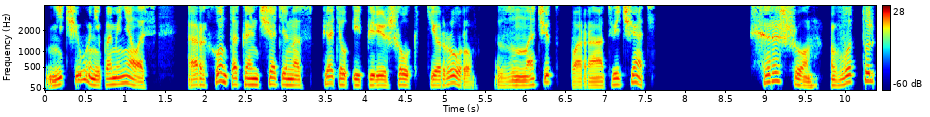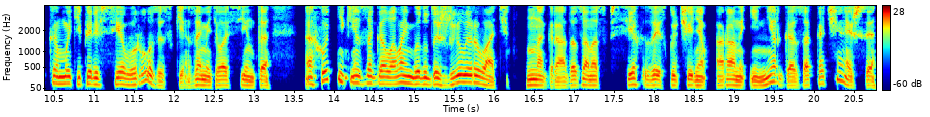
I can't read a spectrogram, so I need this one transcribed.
Ничего не поменялось. Архонт окончательно спятил и перешел к террору. Значит, пора отвечать». «Хорошо. Вот только мы теперь все в розыске», – заметила Синта. «Синта». Охотники за головами будут и жилы рвать. Награда за нас всех, за исключением Араны и Нерга, закачаешься.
